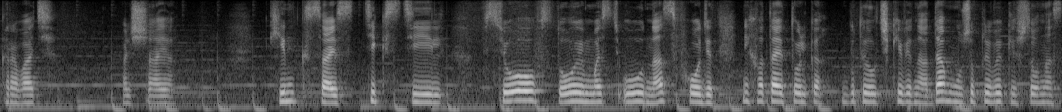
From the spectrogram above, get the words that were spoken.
Кровать большая, king size текстиль, все в стоимость у нас входит. Не хватает только бутылочки вина. Да, мы уже привыкли, что у нас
